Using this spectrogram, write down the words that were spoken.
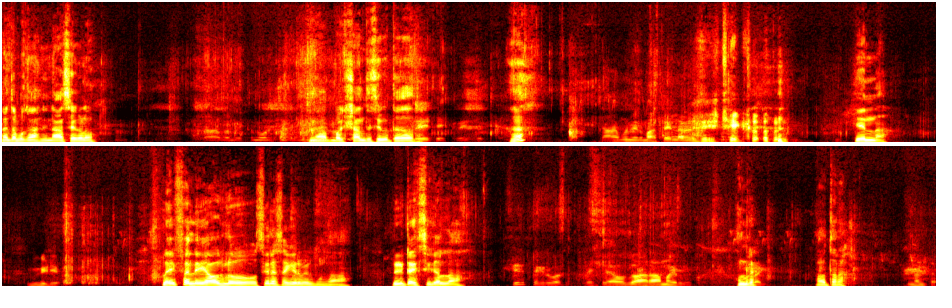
ಆಯ್ತಾ ಮಗ, ನಿನ್ನ ಆಸೆಗಳು? ಹಬ್ಬಕ್ಕೆ ಶಾಂತಿ ಸಿಗುತ್ತೆ ಅವ್ರೆ ಹಾಂ? ಏನ ಲೈಫಲ್ಲಿ ಯಾವಾಗಲೂ ಸೀರಿಯಸ್ ಆಗಿರ್ಬೇಕು ಮಗ. ರೀಟಾಗಿ ಸಿಗಲ್ಲ. ಯಾವಾಗಲೂ ಆರಾಮಾಗಿರ್ಬೇಕು ಅಂದರೆ ಯಾವ ಥರ ನಂತರ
